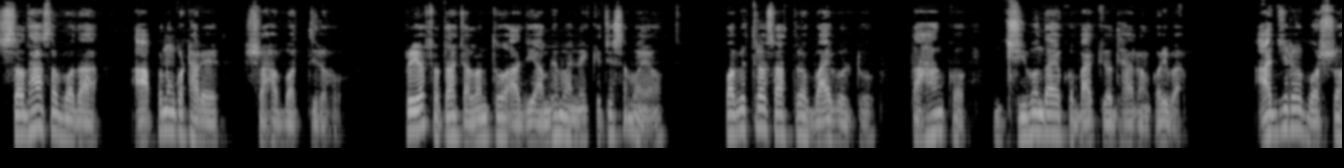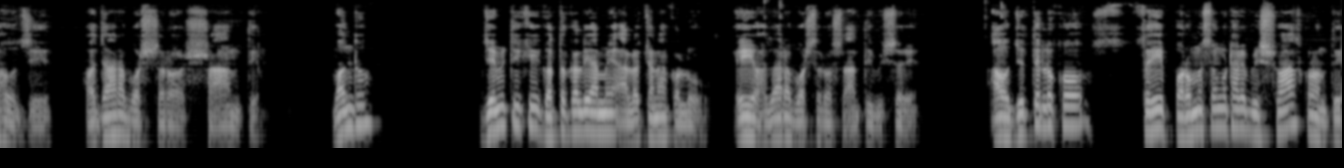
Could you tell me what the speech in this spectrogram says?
ସଦାସର୍ବଦା ଆପଣଙ୍କଠାରେ ସହବର୍ତ୍ତୀ ରହୁ। ପ୍ରିୟ ଶ୍ରୋତା ଚାଲନ୍ତୁ ଆଜି ଆମ୍ଭେମାନେ କିଛି ସମୟ ପବିତ୍ର ଶାସ୍ତ୍ର ବାଇବଲଠୁ ତାହାଙ୍କ ଜୀବନଦାୟକ ବାକ୍ୟ ଧ୍ୟାନ କରିବା। ଆଜିର ବର୍ଷ ହେଉଛି ହଜାର ବର୍ଷର ଶାନ୍ତି। ବନ୍ଧୁ ଯେମିତିକି ଗତକାଲି ଆମେ ଆଲୋଚନା କଲୁ ଏହି ହଜାର ବର୍ଷର ଶାନ୍ତି ବିଷୟରେ ଆଉ ଯେତେ ଲୋକ ସେହି ପରମେଶ୍ୱରଙ୍କ ଠାରେ ବିଶ୍ୱାସ କରନ୍ତି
